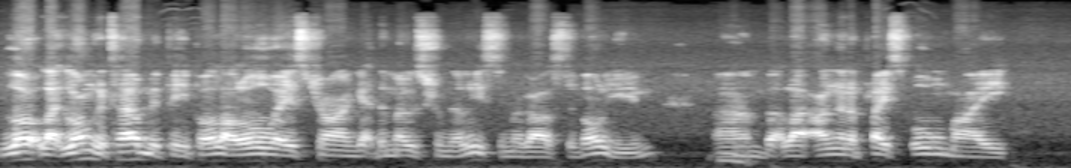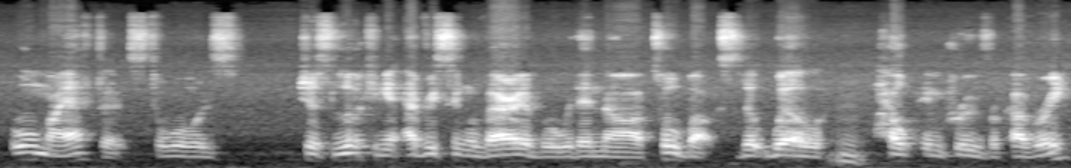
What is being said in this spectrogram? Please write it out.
lo- like longer term with people, I'll always try and get the most from the least in regards to volume. Hmm. Um, but like I'm going to place all my all my efforts towards just looking at every single variable within our toolbox that will mm. help improve recovery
